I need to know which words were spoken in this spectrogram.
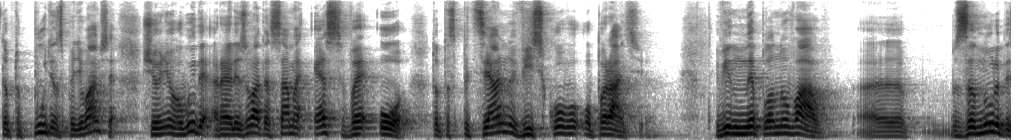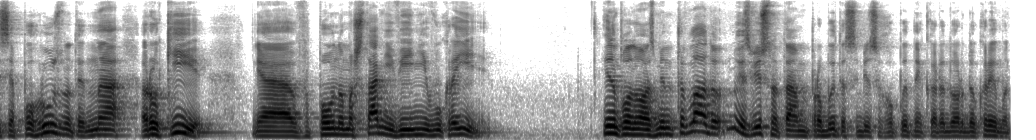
Тобто Путін сподівався, що у нього вийде реалізувати саме СВО, тобто спеціальну військову операцію. Він не планував зануритися, погрузнути на роки е, в повномасштабній війні в Україні. Він планував змінити владу, ну і звісно, там пробити собі сухопитний коридор до Криму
